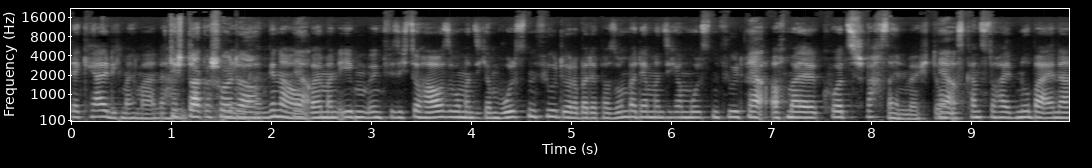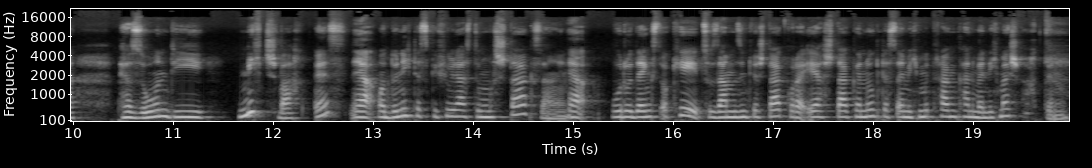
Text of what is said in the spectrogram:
der Kerl dich manchmal an der Die Hand starke nehmen Schulter. Kann. Genau, Ja. weil man eben irgendwie sich zu Hause, wo man sich am wohlsten fühlt oder bei der Person, bei der man sich am wohlsten fühlt, Ja. auch mal kurz schwach sein möchte. Und Ja. das kannst du halt nur bei einer Person, die nicht schwach ist und du nicht das Gefühl hast, du musst stark sein. Ja. Wo du denkst, okay, zusammen sind wir stark oder er ist stark genug, dass er mich mittragen kann, wenn ich mal schwach bin.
